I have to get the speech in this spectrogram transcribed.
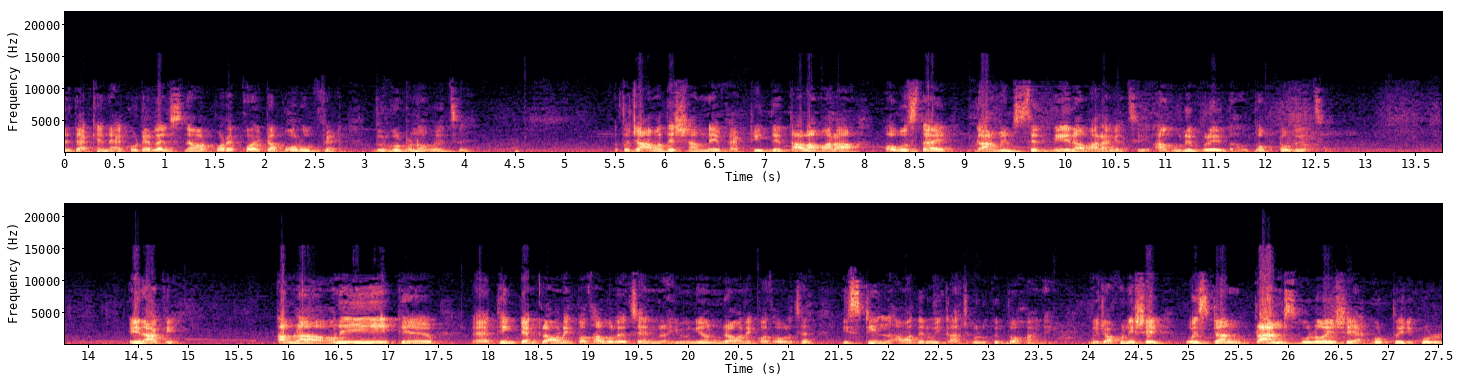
আপনি দেখেন অ্যাকোর্ড অ্যালায়েন্স নেওয়ার পরে কয়টা বড় দুর্ঘটনা হয়েছে? অথচ আমাদের সামনে ফ্যাক্টরিতে তালা মারা অবস্থায় গার্মেন্টস এর মেয়েরা মারা গেছে, আগুনে পুড়ে দগ্ধ হয়েছে। এর আগে আমরা অনেক থিঙ্ক ট্যাঙ্করা অনেক কথা বলেছেন ইউনিয়নরা অনেক কথা বলেছেন স্টিল আমাদের ওই কাজগুলো কিন্তু হয় নাই। যখন এসে ওয়েস্টার্ন ব্র্যান্ডসগুলো এসে অ্যাকর্ড তৈরি করল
